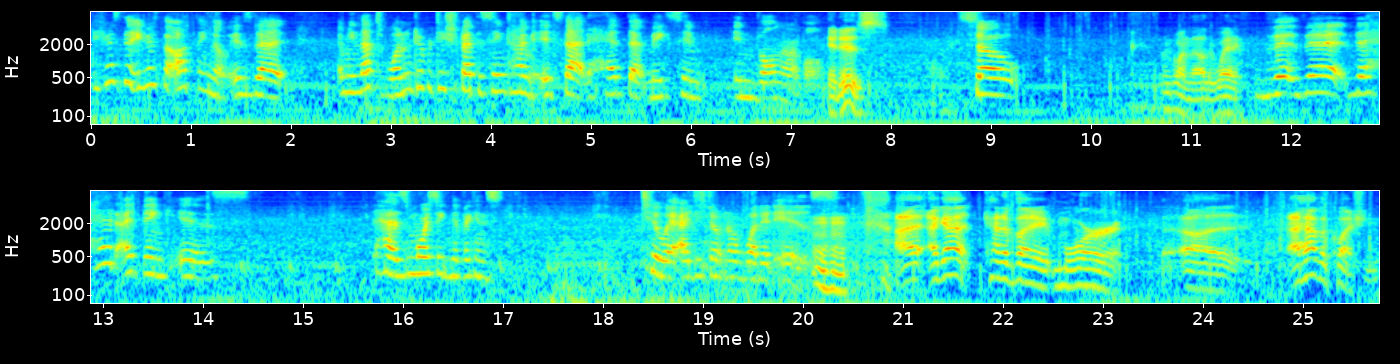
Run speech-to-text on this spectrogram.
here's the here's the odd thing though is that, I mean that's one interpretation, but at the same time, it's that head that makes him invulnerable. It is. So I'm going the other way. the the the head I think is has more significance to it. I just don't know what it is. Mm-hmm. I I got kind of a more uh, I have a question,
